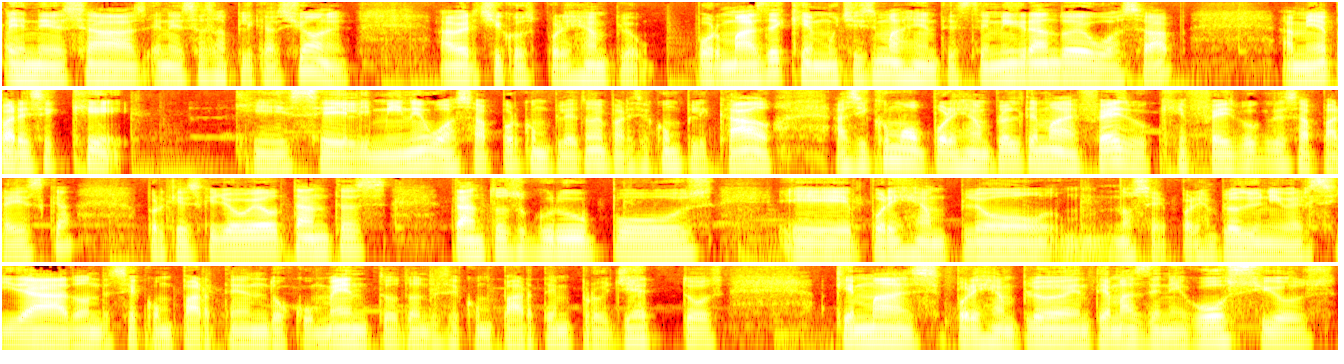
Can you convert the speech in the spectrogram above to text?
en esas, en esas aplicaciones? A ver chicos, por ejemplo, por más de que muchísima gente esté migrando de WhatsApp, a mí me parece que que se elimine WhatsApp por completo me parece complicado. Así como, por ejemplo, el tema de Facebook, que Facebook desaparezca, porque es que yo veo tantas, tantos grupos, eh, por ejemplo, no sé, por ejemplo, de universidad, donde se comparten documentos, donde se comparten proyectos. ¿Qué más? Por ejemplo, en temas de negocios.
